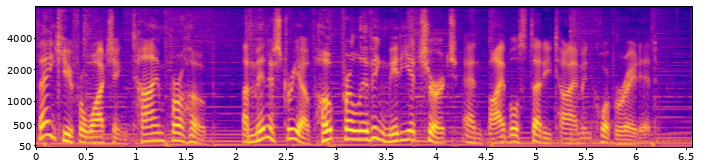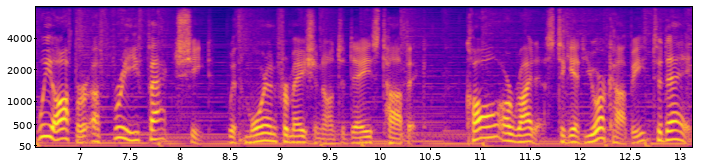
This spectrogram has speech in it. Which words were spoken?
Thank you for watching Time for Hope, a ministry of Hope for Living Media Church and Bible Study Time Incorporated. We offer a free fact sheet with more information on today's topic. Call or write us to get your copy today.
